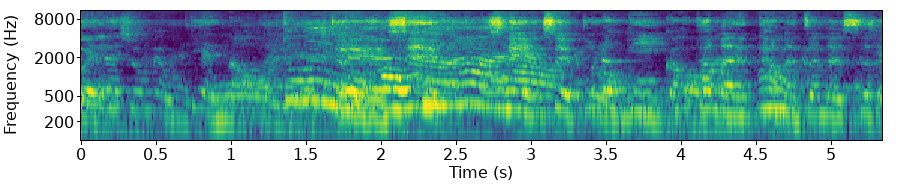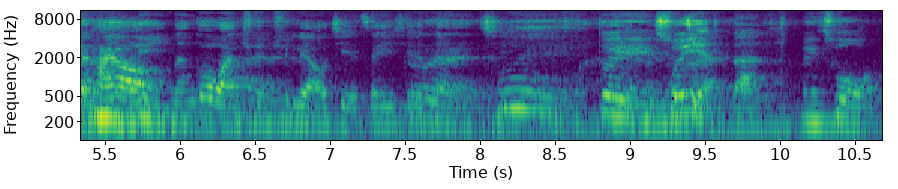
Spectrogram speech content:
哎。那时候没有电脑哎，对，好厉害，所以所以不容易。他们他们真的是很努力，能够完全去了解这一些才能对，所以简单，没错，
